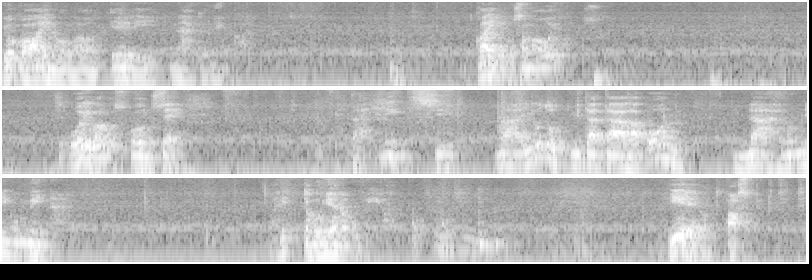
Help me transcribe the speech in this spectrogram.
Joka ainoalla on eri näköinen kartta. Kaikilla on sama oivallus. Se oivallus on se, että hitsi, nämä jutut mitä täällä on, niin näähän on niin kuin minä. Ja hitto kun hieno kuvio hienot aspektit,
